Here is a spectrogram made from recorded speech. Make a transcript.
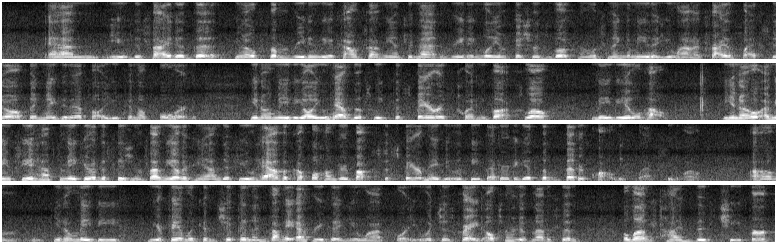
And you've decided that, you know, from reading the accounts on the internet and reading William Fischer's book and listening to me that you want to try the flaxseed oil thing, maybe that's all you can afford you know, maybe all you have this week to spare is 20 bucks. Well, maybe it'll help. You know, I mean, so you have to make your own decisions. On the other hand, if you have a couple hundred bucks to spare, maybe it would be better to get the better quality flaxseed oil. Um, you know, maybe your family can chip in and buy everything you want for you, which is great. Alternative medicine a lot of times is cheaper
